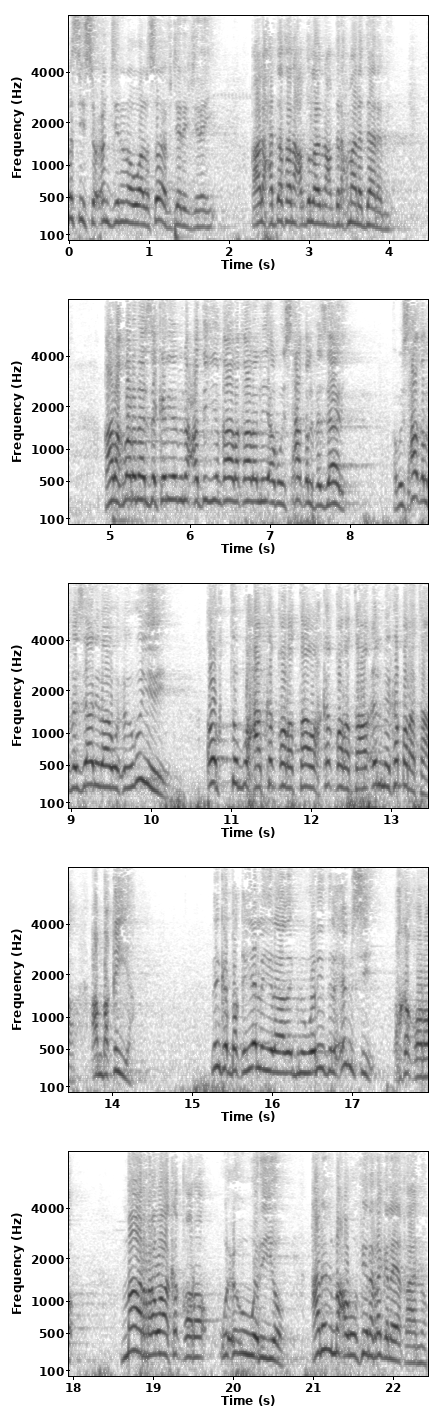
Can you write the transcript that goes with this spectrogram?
ma sii socon jirin oo waa la soo afjari jiray qaala xadaanaa cabdullahi bin cabdiraxmaan addarami qaala akhbarana zakariya bnu cadiyin qaala qaala lii abu isxaaq alfazari abu isxaaq alfazari baa wuxuu igu yidhi oktub waxaad ka qorataa wax ka qorataa cilmi ka barataa can baqiya ninka baqiye la yidhaahdo ibnu waliid alximsi wax ka qoro maa rawaa ka qoro wuxuu u wariyo can ilmacruufiina ragga la yaqaano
